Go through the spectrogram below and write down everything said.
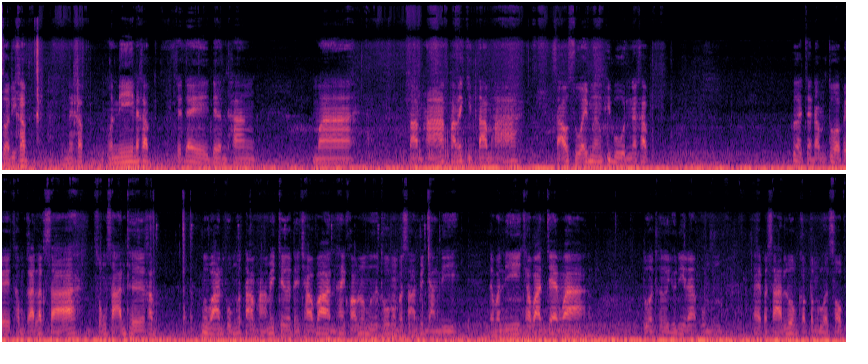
สวัสดีครับนะครับ วันนี้นะครับจะได้เดินทางมาตามหาภารกิจตามหาสาวสวยเมืองพิบูลนะครับ เพื่อจะนำตัวไปทำการรักษาสงสารเธอครับ เมื่อวานผมก็ตามหาไม่เจอแต่ชาวบ้านให้ความร่วมมือโทรมาประสานเป็นอย่างดี แต่วันนี้ชาวบ้านแจ้งว่าตัวเธออยู่นี่แล้วผมได้ประสานร่วมกับตำรวจสพ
